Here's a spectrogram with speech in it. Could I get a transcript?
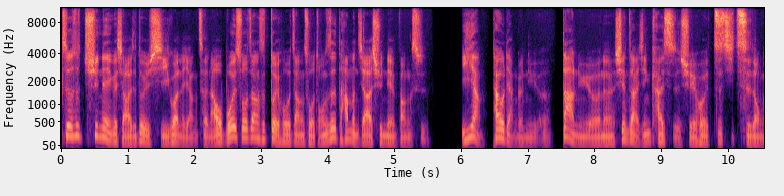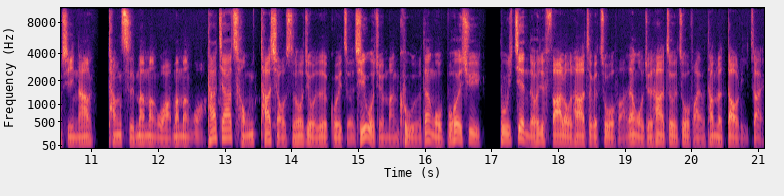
这就是训练一个小孩子对于习惯的养成啊！我不会说这样是对或这样错，总之是他们家的训练方式一样。他有两个女儿，大女儿呢现在已经开始学会自己吃东西，拿汤匙慢慢挖，慢慢挖。他家从他小时候就有这个规则，其实我觉得蛮酷的，但我不会去。不见得会去 follow 他的这个做法，但我觉得他的这个做法有他们的道理在。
